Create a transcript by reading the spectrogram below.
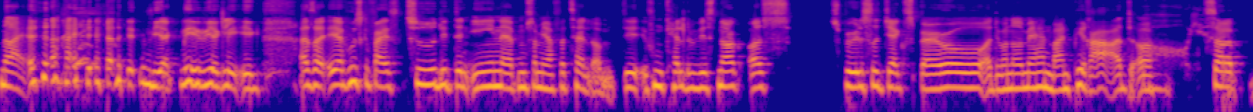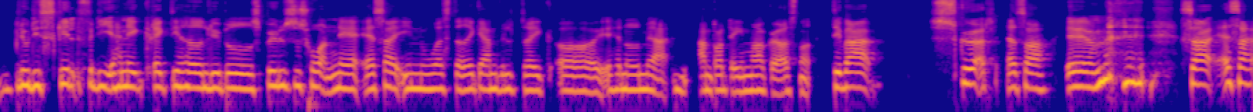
Nej, nej, det er det virkelig, virkelig ikke. Altså, jeg husker faktisk tydeligt den ene af dem, som jeg fortalte om. Det, hun kaldte vist nok også spøgelset Jack Sparrow, og det var noget med, at han var en pirat, og Oh, så blev de skilt, fordi han ikke rigtig havde løbet spøgelseshornene af sig endnu, og stadig gerne ville drikke og have noget med andre damer at gøre og sådan noget. Det var skørt, altså. Øhm, så altså,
